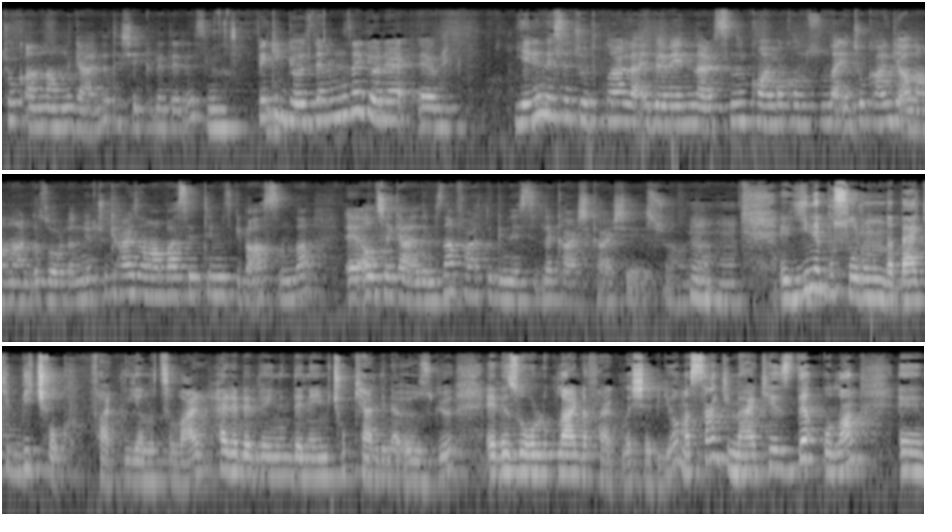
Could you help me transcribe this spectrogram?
Çok anlamlı geldi. Teşekkür ederiz. Peki gözleminize göre e, Yeni nesil çocuklarla ebeveynler sınır koyma konusunda en çok hangi alanlarda zorlanıyor? Çünkü her zaman bahsettiğimiz gibi aslında e, alışa geldiğimizden farklı bir nesille karşı karşıyayız şu anda. Hı hı. E, yine bu sorunun da belki birçok farklı yanıtı var. Her ebeveynin deneyimi çok kendine özgü e, ve zorluklar da farklılaşabiliyor ama sanki merkezde olan e,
